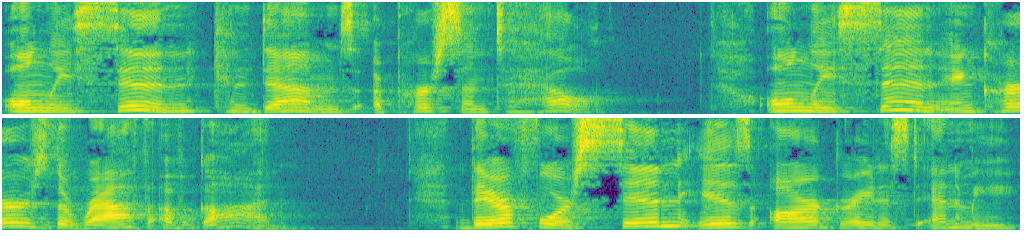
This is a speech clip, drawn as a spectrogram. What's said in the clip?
Only sin condemns a person to hell. Only sin incurs the wrath of God. Therefore, sin is our greatest enemy.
